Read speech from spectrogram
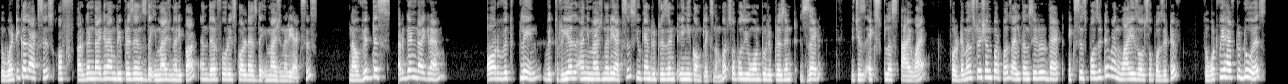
the vertical axis of Argand diagram represents the imaginary part and therefore is called as the imaginary axis. Now with this Argand diagram or with plane with real and imaginary axis you can represent any complex number. Suppose you want to represent z which is x plus iy for demonstration purpose I'll consider that x is positive and y is also positive. So what we have to do is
